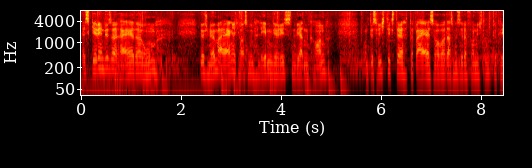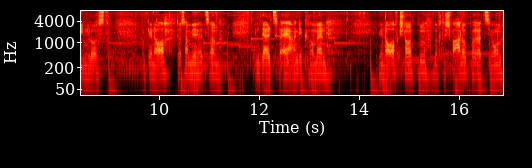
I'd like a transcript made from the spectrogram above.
Es geht in dieser Reihe darum, wie schnell man eigentlich aus dem Leben gerissen werden kann. Und das Wichtigste dabei ist aber, dass man sich davon nicht unterkriegen lässt. Und genau da sind wir jetzt im Teil 2 angekommen. Ich bin aufgestanden nach der Schwanoperation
